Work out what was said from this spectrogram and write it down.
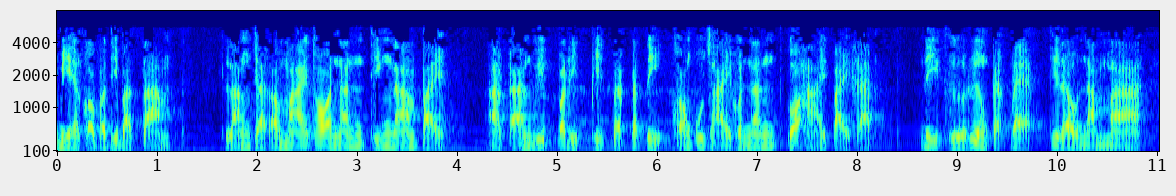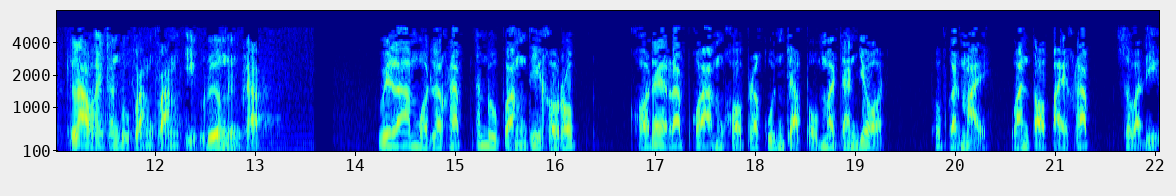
เมียก็ปฏิบัติตาม หลังจากเอาไม้ท่อนนั้นทิ้งน้ำไป อาการวิปริตผิดปกติของผู้ชายคนนั้นก็หายไปครับ นี่คือเรื่องแปลกๆที่เรานำมาเล่าให้ท่านผู้ฟังฟังอีกเรื่องหนึ่งครับ เวลาหมดแล้วครับท่านผู้ฟังที่เคารพ ขอได้รับความขอบพระคุณจากผมอาจารย์ยอด พบกันใหม่ วันต่อไปครับ สวัสดีครับ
